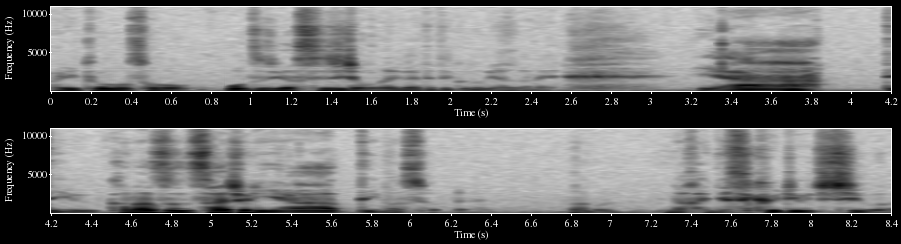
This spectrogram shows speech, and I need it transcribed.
割とそう、小津安二郎の映画出てくるときなんかね、いやーっていう、必ず最初にやーって言いますよね。あの中に出てくる留置臭は。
